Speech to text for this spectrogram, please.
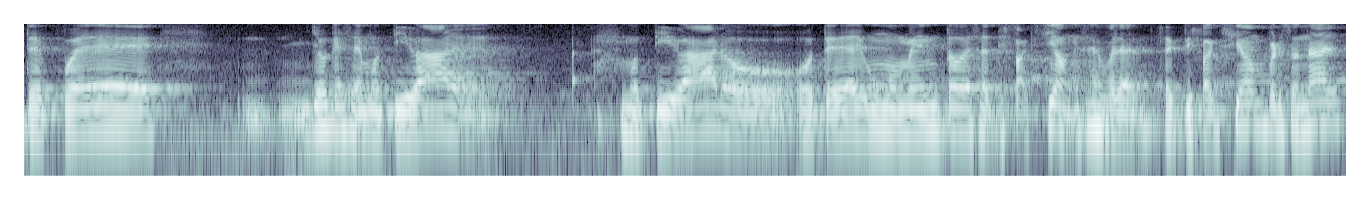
te puede, yo qué sé, motivar eh, motivar o, te dé algún momento de satisfacción, esa es la palabra, satisfacción personal,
